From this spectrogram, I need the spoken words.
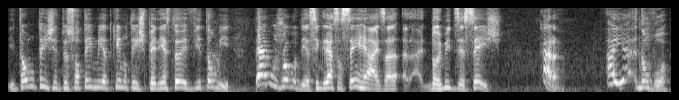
Então não tem jeito. O pessoal tem medo. Quem não tem experiência, então evitam ir. Pega um jogo desse, ingressa 100 reais a, a 2016. Cara, aí é, não vou.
